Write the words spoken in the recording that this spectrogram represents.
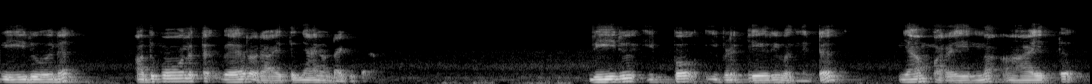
വീരുവിന് അതുപോലത്തെ വേറൊരായത്ത് ഞാൻ ഉണ്ടാക്കി തരാം വീരു ഇപ്പോ ഇവിടെ കേറി വന്നിട്ട് ഞാൻ പറയുന്ന ആയത്ത്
